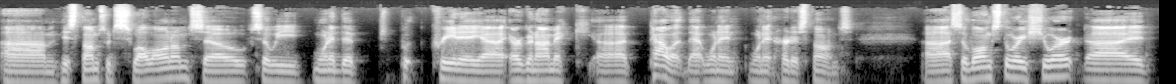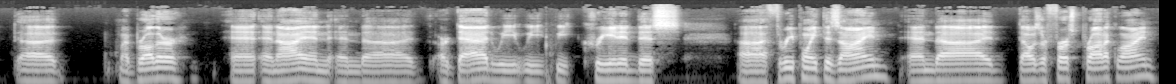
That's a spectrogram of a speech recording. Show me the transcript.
um, his thumbs would swell on them. So so we wanted to put, create a uh, ergonomic uh, palette that wouldn't wouldn't hurt his thumbs. Uh, so long story short, uh, uh, my brother and, and I and and uh, our dad we we we created this three point design, and that was our first product line,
